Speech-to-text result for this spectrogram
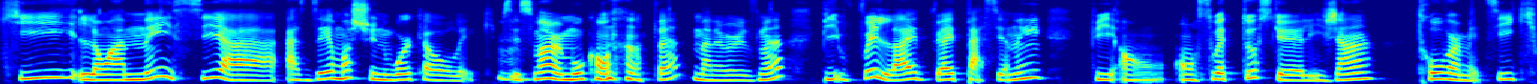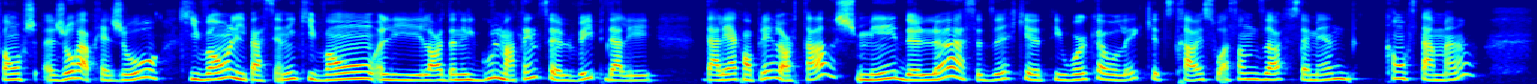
qui l'ont amené ici à, se dire, moi, je suis une workaholic. C'est mmh. souvent un mot qu'on entend, malheureusement. Puis vous pouvez l'être, vous pouvez être passionné, puis on, souhaite tous que les gens trouvent un métier qu'ils font jour après jour, qui vont les passionner, qui vont leur donner le goût le matin de se lever puis d'aller accomplir leurs tâches, mais de là à se dire que tu es workaholic, que tu travailles 70 heures semaine constamment,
